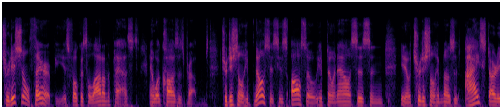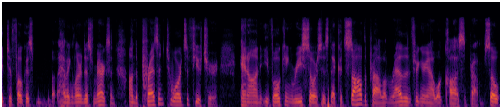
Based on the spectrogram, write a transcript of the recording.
traditional therapy is focused a lot on the past and what causes problems. Traditional hypnosis is also hypnoanalysis and you know traditional hypnosis. I started to focus, having learned this from Erickson, on the present towards the future and on evoking resources that could solve the problem rather than figuring out what caused the problem. So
